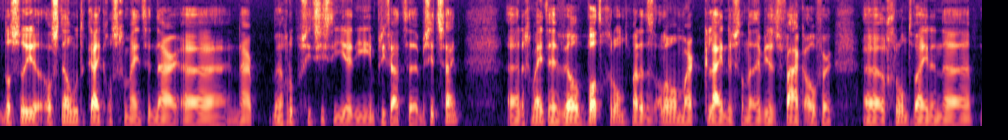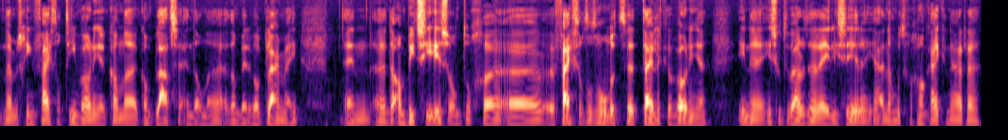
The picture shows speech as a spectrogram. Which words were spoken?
dan zul je al snel moeten kijken als gemeente naar, uh, naar grondposities die, eh, die in privaat bezit zijn. de gemeente heeft wel wat grond, maar dat is allemaal maar klein. Dus dan heb je het vaak over grond waar je een, nou, misschien vijf tot tien woningen kan, kan plaatsen. En dan, dan ben je er wel klaar mee. En de ambitie is om toch 50 tot 100 tijdelijke woningen in, in Zoeterwoude te realiseren. Ja, en dan moeten we gewoon kijken naar,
